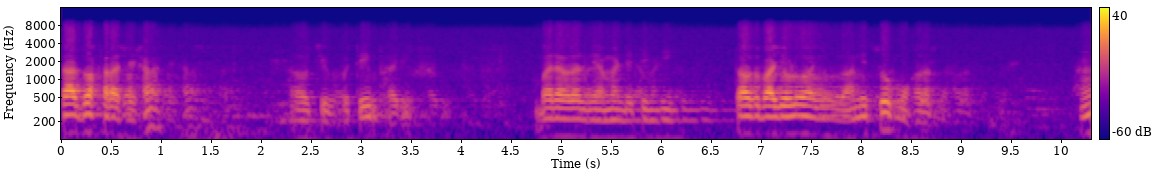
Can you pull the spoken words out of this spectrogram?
سات وخت راشي ها او چې په ټیم فارغ بل ورځ بیا منډه تندي تاسو با جوړو امید څوک مخالف ها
